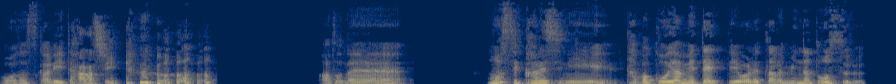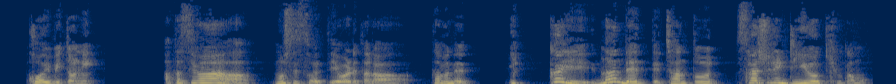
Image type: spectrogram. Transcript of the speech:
大助かりって話。あとね、もし彼氏にタバコをやめてって言われたらみんなどうする？恋人に。私は、もしそうやって言われたら、多分ね、一回、なんで？ってちゃんと最初に理由を聞くかも。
